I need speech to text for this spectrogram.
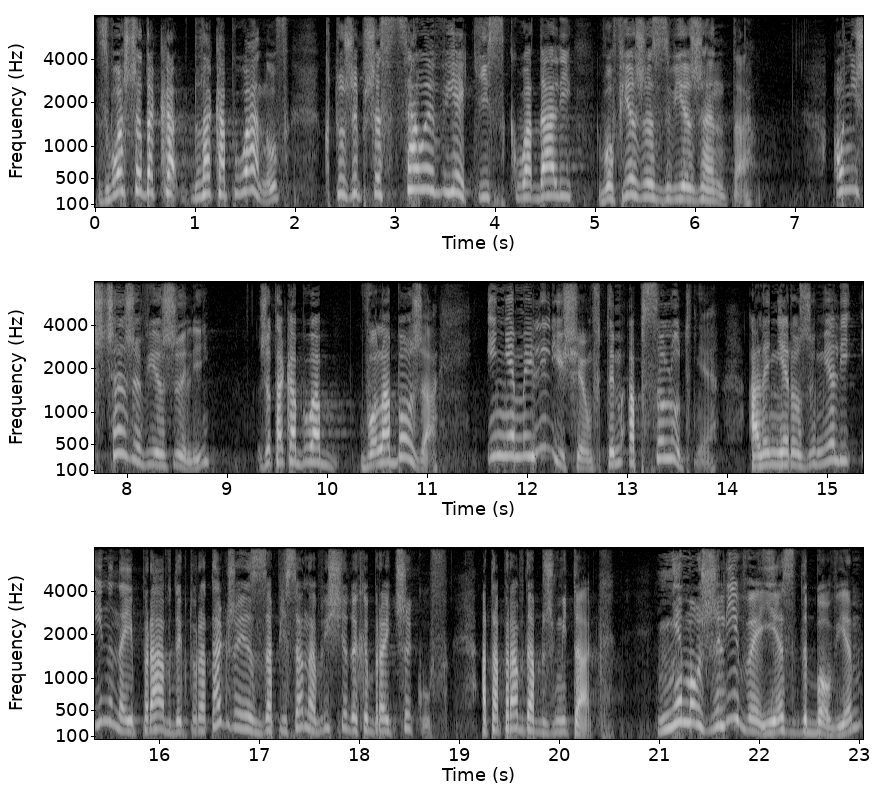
zwłaszcza dla kapłanów, którzy przez całe wieki składali w ofierze zwierzęta. Oni szczerze wierzyli, że taka była wola Boża i nie mylili się w tym absolutnie, ale nie rozumieli innej prawdy, która także jest zapisana w liście do Hebrajczyków. A ta prawda brzmi tak: Niemożliwe jest bowiem,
